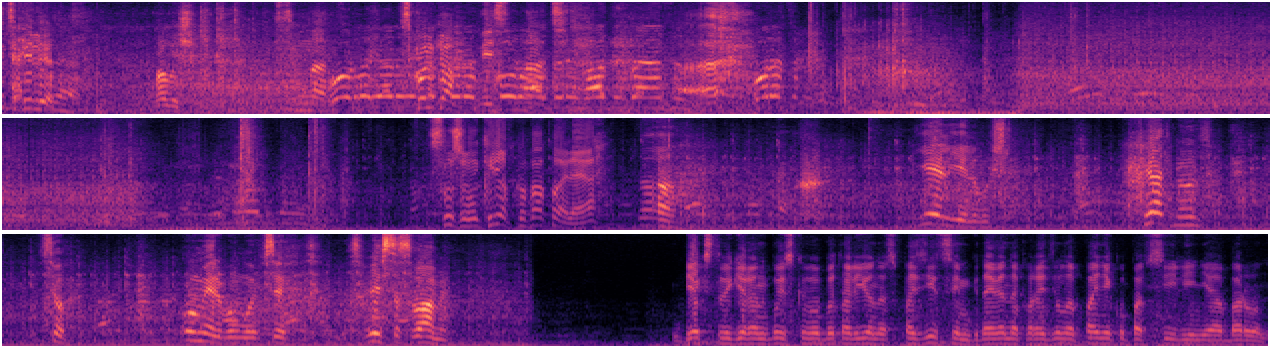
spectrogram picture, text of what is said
Сколько, тебе лет, малыш? 17. Сколько? 18. Слушай, вы крепко попали, а? Да. Еле-еле вышли. Пять минут. Все. Умер бы мы все. Вместе с вами. Бегство геранбойского батальона с позиции мгновенно породило панику по всей линии обороны.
